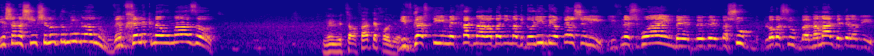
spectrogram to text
יש אנשים שלא דומים לנו, והם חלק מהאומה הזאת. ובצרפת יכול להיות. נפגשתי עם אחד מהרבנים הגדולים ביותר שלי לפני שבועיים בשוק, לא בשוק, בנמל בתל אביב.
